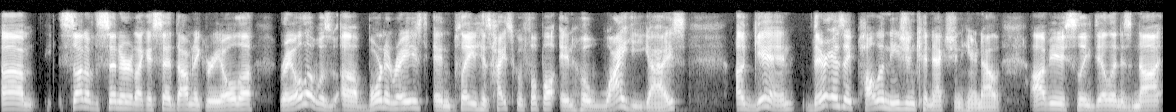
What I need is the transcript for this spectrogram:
Um, son of the center, like I said, Dominic Raiola. Raiola was uh, born and raised and played his high school football in Hawaii, guys. Again, there is a Polynesian connection here. Now, obviously, Dylan is not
